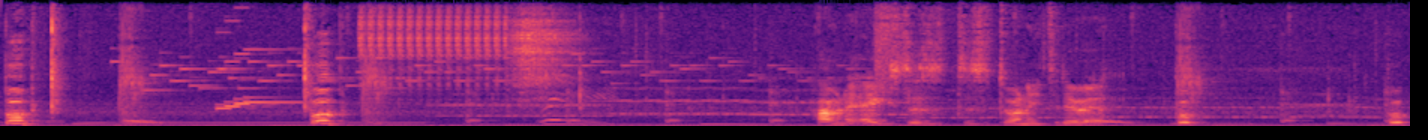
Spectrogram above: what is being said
Boop. Boop. How many eggs does, does do I need to do here? Boop. Boop.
